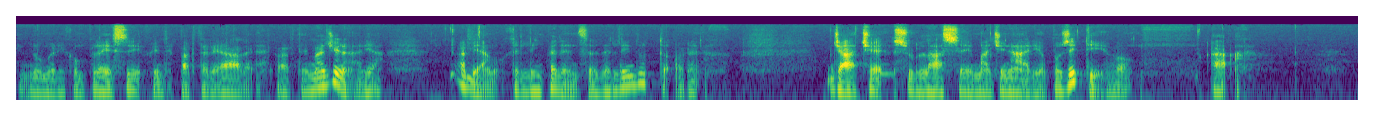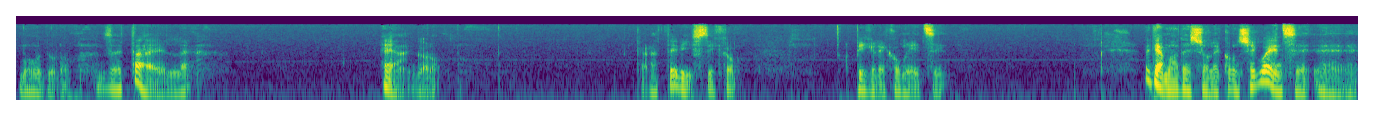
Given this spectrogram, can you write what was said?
numeri complessi, quindi parte reale e parte immaginaria, abbiamo che l'impedenza dell'induttore giace sull'asse immaginario positivo a modulo ZL e angolo caratteristico π mezzi. Vediamo adesso le conseguenze eh,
